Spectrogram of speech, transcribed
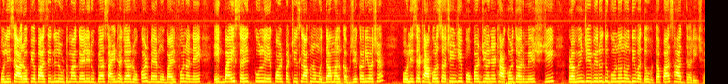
પોલીસે આરોપીઓ પાસેથી લૂંટમાં ગયેલી રૂપિયા સાઠ હજાર રોકડ, બે મોબાઈલ ફોન અને એક બાઈક સહિત કુલ એક પોઈન્ટ પચીસ લાખનો મુદ્દામાલ કબજે કર્યો છે. પોલીસે ઠાકોર સચિનજી પોપટજી અને ઠાકોર ધર્મેશજી પ્રવીણજી વિરુદ્ધ ગુનો નોંધી તપાસ હાથ ધરી છે.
